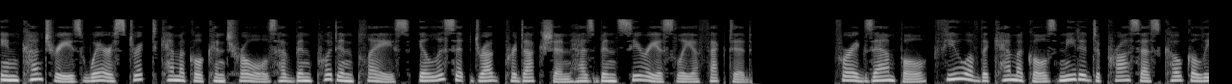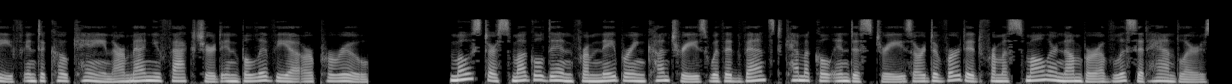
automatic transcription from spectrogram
In countries where strict chemical controls have been put in place, illicit drug production has been seriously affected. For example, few of the chemicals needed to process coca leaf into cocaine are manufactured in Bolivia or Peru. Most are smuggled in from neighboring countries with advanced chemical industries or diverted from a smaller number of licit handlers.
